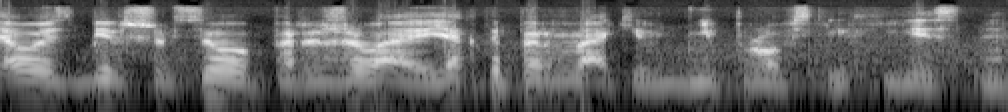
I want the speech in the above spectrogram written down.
я ось більше всього переживаю, як тепер раків дніпровських їсти.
